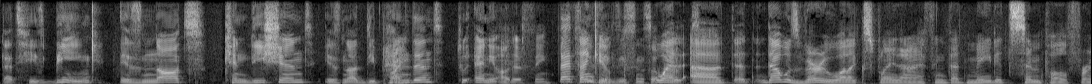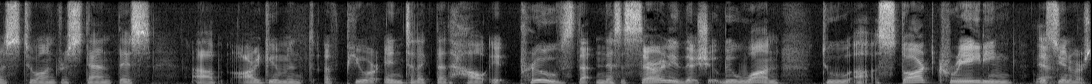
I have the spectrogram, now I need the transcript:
that his being is not conditioned, is not dependent to any other thing. That Thank you. existence of well, uh, th- that was very well explained, and I think that made it simple for us to understand this uh, argument of pure intellect. That how it proves that necessarily there should be one to uh, start creating this Yeah. universe.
